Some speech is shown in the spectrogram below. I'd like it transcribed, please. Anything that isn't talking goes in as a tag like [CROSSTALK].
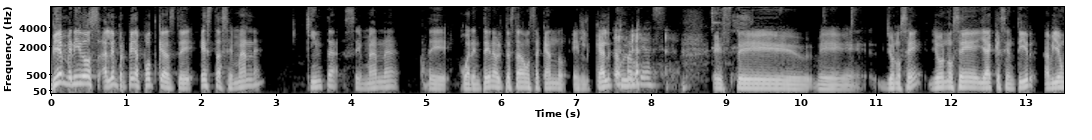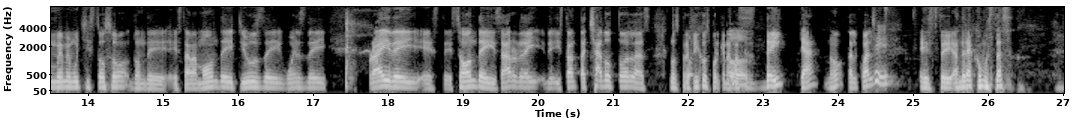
Bienvenidos al Emprepedia Podcast de esta semana, quinta semana de cuarentena. Ahorita estábamos sacando el cálculo. Este, eh, yo no sé, yo no sé ya qué sentir. Había un meme muy chistoso donde estaba Monday, Tuesday, Wednesday, Friday, este, Sunday, Saturday, y estaban tachados todos los prefijos porque nada más es day, ya, ¿no? Tal cual. Sí. Este, Andrea, ¿cómo estás?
